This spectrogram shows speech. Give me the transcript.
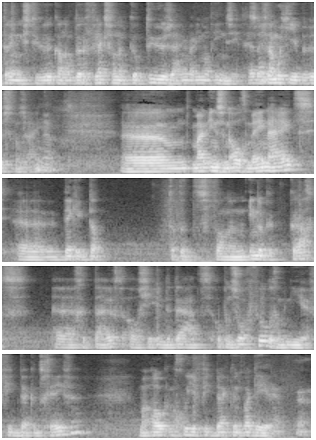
training sturen kan ook de reflex van een cultuur zijn waar iemand in zit. Hè? Dus daar moet je je bewust van zijn. Ja. Um, maar in zijn algemeenheid denk ik dat, dat het van een innerlijke kracht uh, getuigt als je inderdaad op een zorgvuldige manier feedback kunt geven, maar ook een goede feedback kunt waarderen. Ja.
